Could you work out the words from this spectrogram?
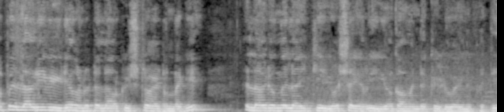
അപ്പോൾ എല്ലാവരും ഈ വീഡിയോ കണ്ടിട്ട് എല്ലാവർക്കും ഇഷ്ടമായിട്ടുണ്ടെങ്കിൽ എല്ലാവരും ഒന്ന് ലൈക്ക് ചെയ്യുക ഷെയർ ചെയ്യുക കമന്റൊക്കെ ഇടുക അതിനെപ്പറ്റി.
